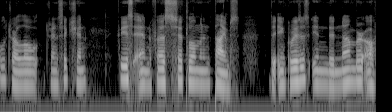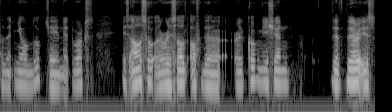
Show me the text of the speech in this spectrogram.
ultra-low transaction fees and fast settlement times. The increases in the number of the new blockchain networks is also a result of the recognition that there is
